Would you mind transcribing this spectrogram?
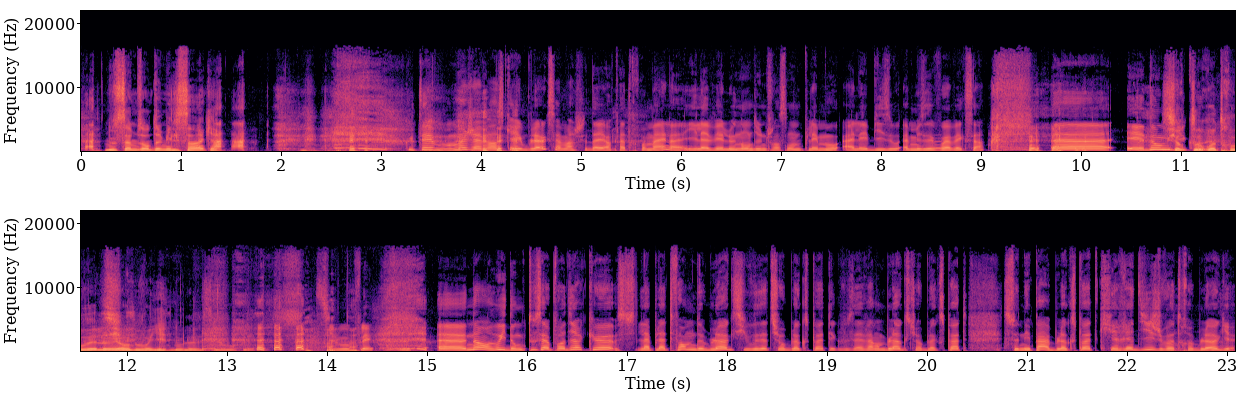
Nous sommes en 2005. Écoutez, moi j'avais un Skyblog, ça marchait d'ailleurs pas trop mal. Il avait le nom d'une chanson de Playmo. Allez, bisous, amusez-vous avec ça. Euh, et donc, Surtout coup, retrouvez-le et envoyez-nous-le, s'il vous plaît. s'il vous plaît. Euh, non, oui, donc tout ça pour dire que la plateforme de blog, si vous êtes sur Blogspot et que vous avez un blog sur Blogspot, ce n'est pas Blogspot qui rédige votre blog.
